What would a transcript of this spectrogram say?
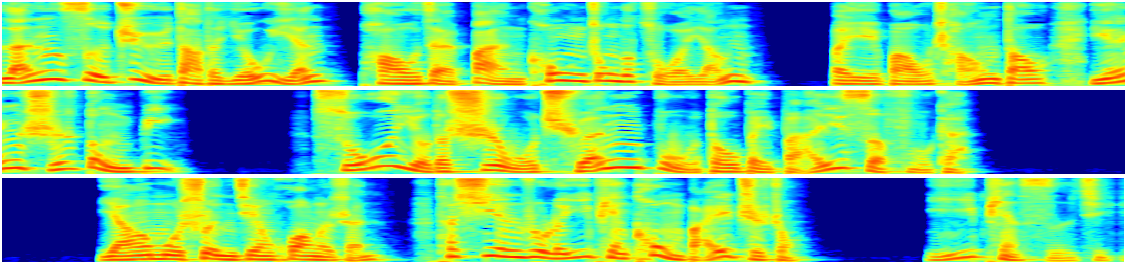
蓝色巨大的油盐抛在半空中的左阳背包、长刀、岩石洞壁，所有的事物全部都被白色覆盖。杨木瞬间慌了神，他陷入了一片空白之中，一片死寂，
